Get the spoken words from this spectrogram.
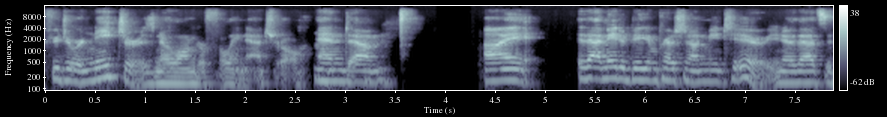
future where nature is no longer fully natural, mm-hmm. and um, I that made a big impression on me too. You know, that's a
